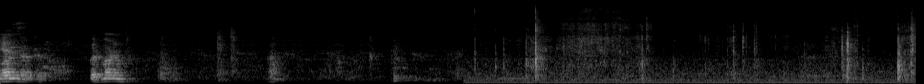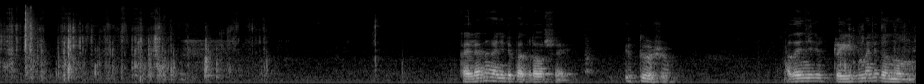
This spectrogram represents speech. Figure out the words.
ഗുഡ് മോർണിംഗ് കല്യാണം കഴിഞ്ഞിട്ട് ഇപ്പോൾ എത്ര വർഷമായി? എട്ട് വർഷം. അത് ട്രീറ്റ്മെന്റ് ഒന്നും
